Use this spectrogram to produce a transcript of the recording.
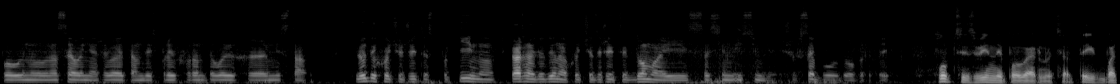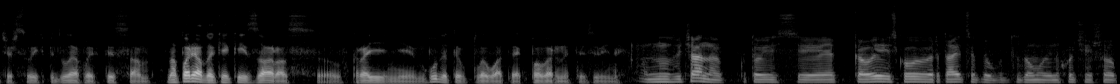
половину населення живе там десь при фронтових е, містах. Люди хочуть жити спокійно. Кожна людина хоче жити вдома і з сім'єю, щоб все було добре. Хлопці з війни повернуться. Ти їх бачиш своїх підлеглих, ти сам. На порядок, який зараз е, в країні, будете впливати, як повернетесь з війни? Ну, звичайно, тобто, як коли військовий вертається додому, він хоче, щоб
